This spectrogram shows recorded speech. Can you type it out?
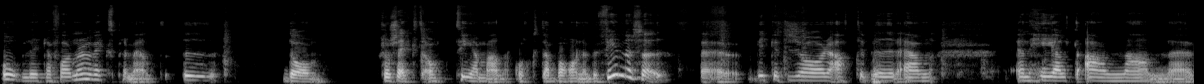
olika former av experiment i de projekt och teman och där barnen befinner sig. Eh, vilket gör att det blir en, en helt annan eh,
